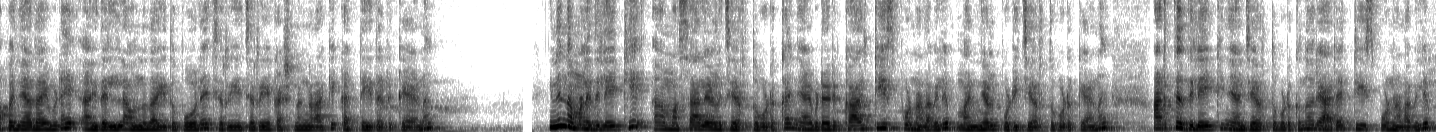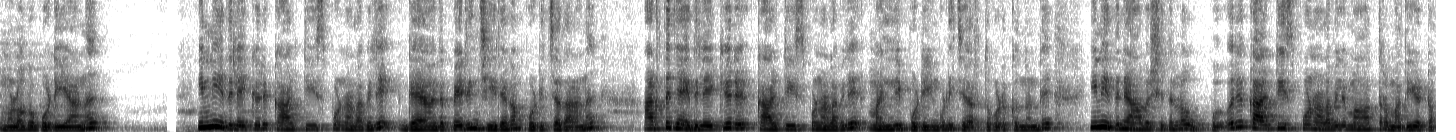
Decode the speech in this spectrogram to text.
അപ്പം ഞാൻ അതാ ഇവിടെ ഇതെല്ലാം ഒന്ന് ഇതുപോലെ ചെറിയ ചെറിയ കഷ്ണങ്ങളാക്കി കട്ട് ചെയ്തെടുക്കുകയാണ്. ഇനി നമ്മളിതിലേക്ക് മസാലകൾ ചേർത്ത് കൊടുക്കുക ഞാൻ ഇവിടെ ഒരു കാൽ ടീസ്പൂൺ അളവിൽ മഞ്ഞൾപ്പൊടി ചേർത്ത് കൊടുക്കുകയാണ്. അടുത്ത ഇതിലേക്ക് ഞാൻ ചേർത്ത് കൊടുക്കുന്ന ഒരു അര ടീസ്പൂൺ അളവിൽ മുളക് പൊടിയാണ്. ഇനി ഇതിലേക്ക് ഒരു കാൽ ടീസ്പൂൺ അളവിൽ പെരിഞ്ചീരകം പൊടിച്ചതാണ്. അടുത്ത് ഞാൻ ഇതിലേക്ക് ഒരു കാൽ ടീസ്പൂൺ അളവിൽ മല്ലിപ്പൊടിയും കൂടി ചേർത്ത് കൊടുക്കുന്നുണ്ട്. ഇനി ഇതിന് ആവശ്യത്തിനുള്ള ഉപ്പ് ഒരു കാൽ ടീസ്പൂൺ അളവിൽ മാത്രം മതി കേട്ടോ.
